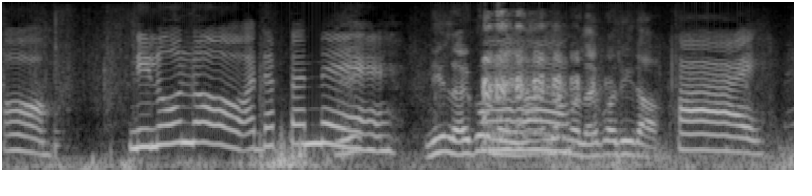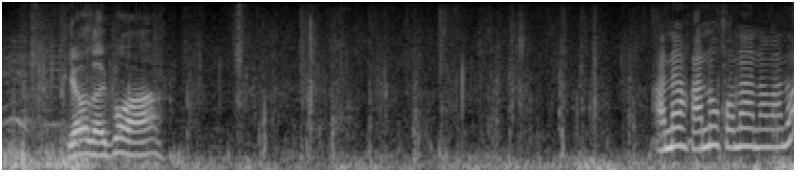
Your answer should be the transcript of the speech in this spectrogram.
哦，你攞咯，阿得得呢？你嚟過未啊？有冇嚟過呢度？係有嚟過啊？Anak, ano ko na naman, no?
